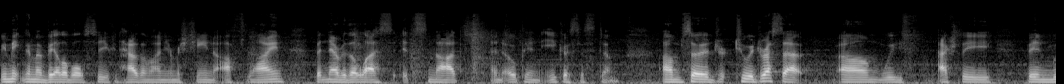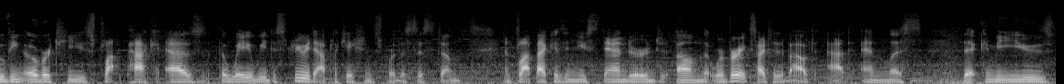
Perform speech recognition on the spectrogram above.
we make them available so you can have them on your machine offline, but nevertheless, it's not an open ecosystem. Um, so to address that, um, we've actually been moving over to use Flatpak as the way we distribute applications for the system. And Flatpak is a new standard um, that we're very excited about at Endless that can be used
